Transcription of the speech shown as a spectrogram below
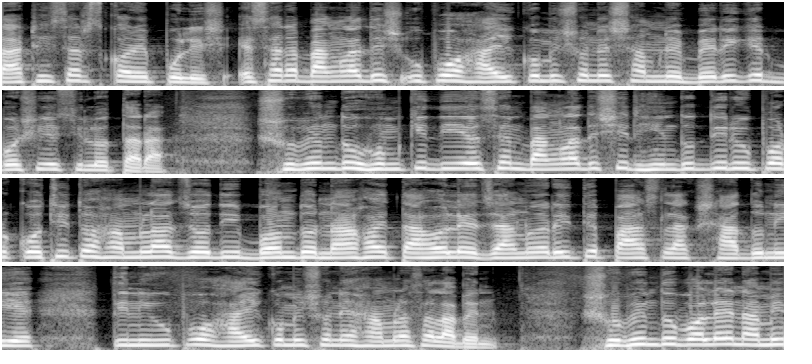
লাঠিচার্জ করে পুলিশ। এছাড়া বাংলাদেশ উপ হাই কমিশনের সামনে ব্যারিকেড বসিয়েছিল তারা। শুভেন্দু হুমকি দিয়েছেন, বাংলাদেশের হিন্দুদের উপর কথিত হামলা যদি বন্ধ না হয়, তাহলে জানুয়ারিতে পাঁচ লাখ সাধু নিয়ে তিনি উপ হাই কমিশনে হামলা চালাবেন। শুভেন্দু বলেন আমি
